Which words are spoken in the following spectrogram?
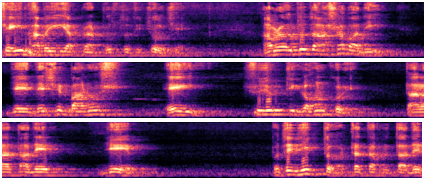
সেইভাবেই আপনার প্রস্তুতি চলছে। আমরা অত্যন্ত আশাবাদী যে দেশের মানুষ এই সুযোগটি গ্রহণ করে, তারা তাদের যে প্রতিনিধিত্ব, অর্থাৎ আপনার তাদের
